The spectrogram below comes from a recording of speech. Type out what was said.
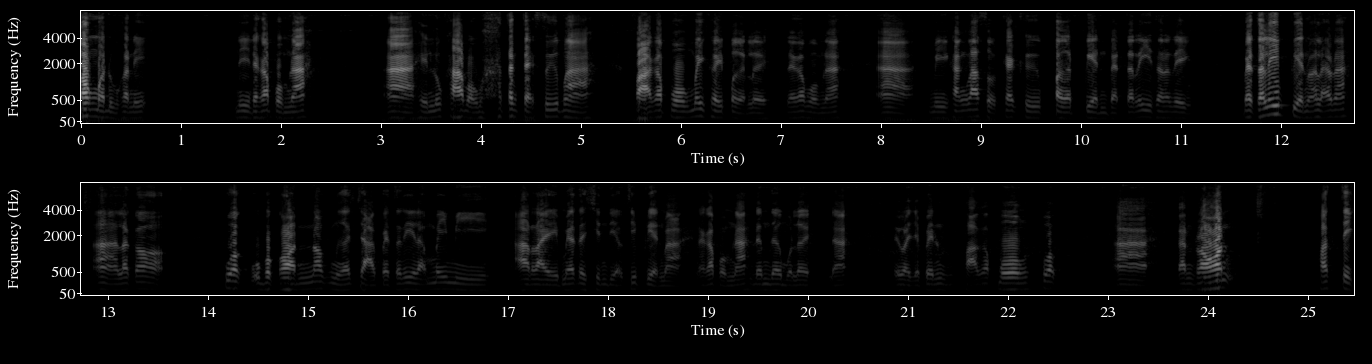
ต้องมาดูคันนี้ นี่นะครับผมนะอ่าเห็นลูกค้าบอกว่าตั้งแต่ซื้อมา ฝากระโปรงไม่เคยเปิดเลยนะครับผมนะอ่ามีครั้งล่าสุดแค่คือเปิดเปลี่ยนแบตเตอรี่เท่านั้นเอง แบตเตอรี่เปลี่ยนมาแล้วนะอ่าแล้วก็พวกอุปกรณ์นอกเหนือจากแบตเตอรี่แล้วไม่มีอะไรแม้แต่ชิ้นเดียวที่เปลี่ยนมานะครับผมนะเดิมๆหมดเลยนะไม่ว่าจะเป็นฝากระโปรงพวกอ่ากันร้อนพลาสติก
